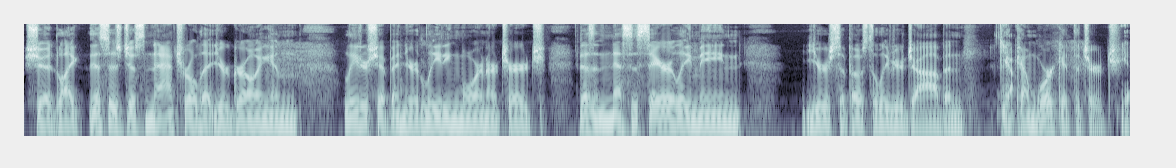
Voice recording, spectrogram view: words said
should. Like this is just natural that you're growing in leadership and you're leading more in our church. It doesn't necessarily mean you're supposed to leave your job and, Yeah. and come work at the church. Yeah.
